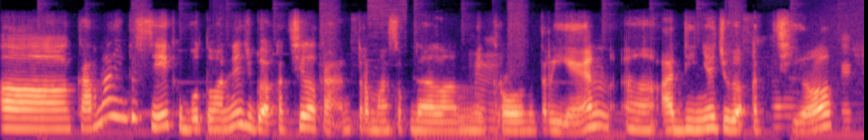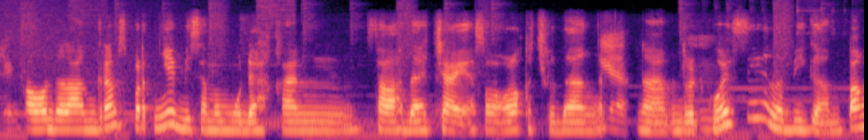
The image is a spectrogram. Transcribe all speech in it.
Eh, karena itu sih kebutuhannya juga kecil kan, termasuk dalam Hmm. mikronutrien, eh, adinya juga kecil. Oke, oke. Kalau dalam gram sepertinya bisa memudahkan salah baca ya, seolah-olah kecil banget. Iya. Nah, menurut Mm. gue sih lebih gampang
